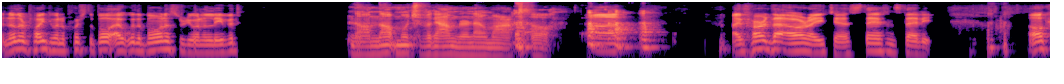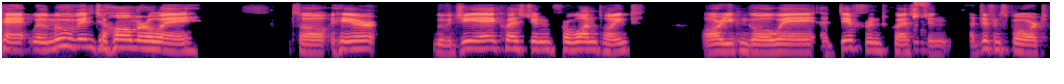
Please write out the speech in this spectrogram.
another point? Do you want to push the boat out with a bonus, or do you want to leave it? No, I'm not much of a gambler now, Mark. So uh, I've heard that. All right, yeah, safe and steady. Okay, we'll move into home or away. So here we have a GAA question for one point, or you can go away a different question, a different sport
